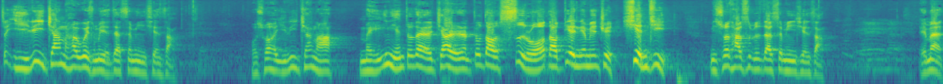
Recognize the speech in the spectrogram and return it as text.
这以利加拿为什么也在生命线上？”我说：“以利加拿每一年都在家人都到示罗到店那边去献祭，你说他是不是在生命线上？”哎们，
